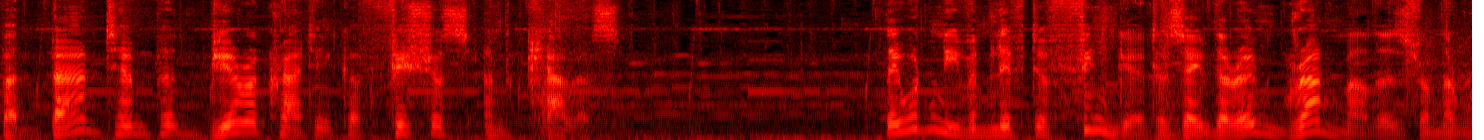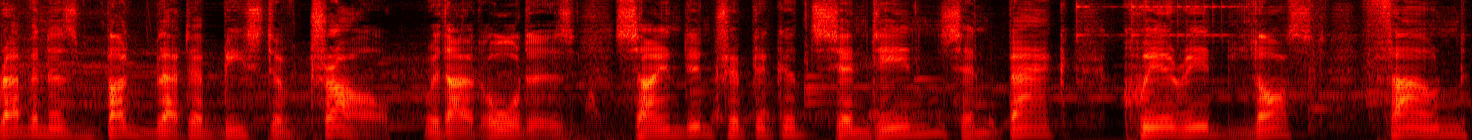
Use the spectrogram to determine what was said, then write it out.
but bad-tempered, bureaucratic, officious, and callous. They wouldn't even lift a finger to save their own grandmothers from the ravenous Bugblatter beast of Traal without orders, signed in triplicate, sent in, sent back, queried, lost, found,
